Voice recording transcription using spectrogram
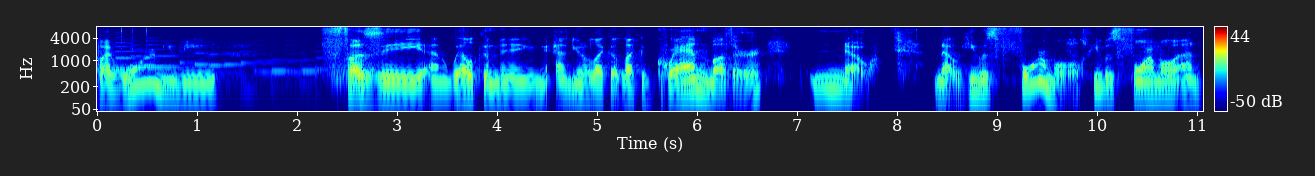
by warm you mean fuzzy and welcoming and you know like a like a grandmother, no. No, he was formal. He was formal and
